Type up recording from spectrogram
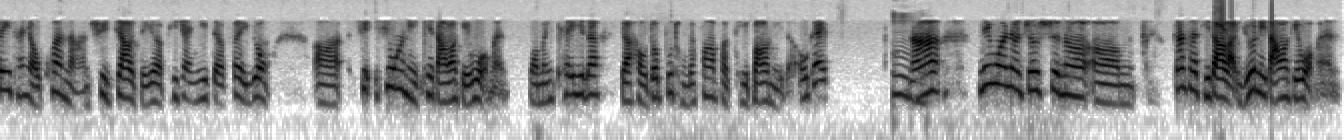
非常有困难去交这个 PG&E 的费用，呃，希希望你可以打电话给我们，我们可以呢有好多不同的方法可以帮你的，OK？嗯。那另外呢，就是呢，嗯、呃，刚才提到了，如果你打电话给我们，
